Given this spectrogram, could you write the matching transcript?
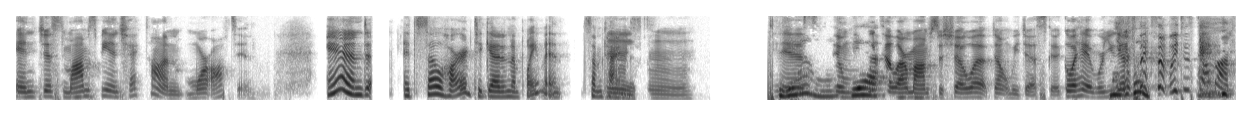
and just moms being checked on more often. And it's so hard to get an appointment sometimes. Mm-hmm. It yeah, is. And yeah. we tell our moms to show up, don't we, Jessica? Go ahead. Were you going to say something? We just tell moms.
